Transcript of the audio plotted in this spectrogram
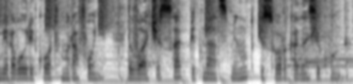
мировой рекорд в марафоне – 2 часа 15 минут и 41 секунда.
